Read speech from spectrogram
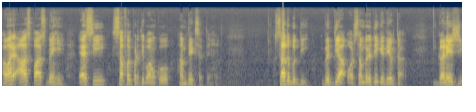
हमारे आसपास में ही ऐसी सफल प्रतिभाओं को हम देख सकते हैं। सद्बुद्धि, विद्या और समृद्धि के देवता, गणेश जी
